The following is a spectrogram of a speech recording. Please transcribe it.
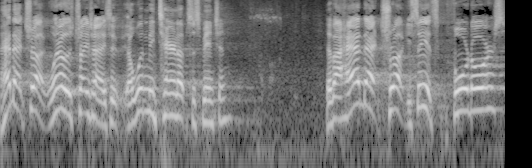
I had that truck, one of those train tracks, I wouldn't be tearing up suspension. If I had that truck, you see it's four doors,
